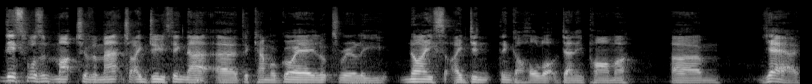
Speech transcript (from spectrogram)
This wasn't much of a match. I do think that uh, the Kamigoye looks really nice. I didn't think a whole lot of Dani Palmer. Um, yeah,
